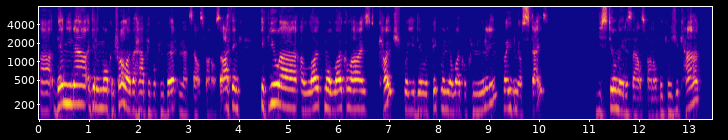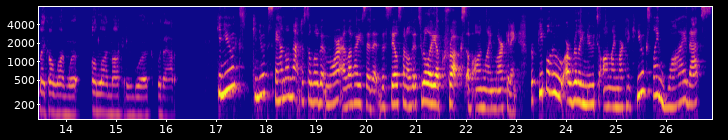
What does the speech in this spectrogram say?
uh, then you now are getting more control over how people convert in that sales funnel. So I think if you are a lo- more localized coach where you deal with people in your local community or even your state, you still need a sales funnel because you can't make online work, online marketing work without it. Can you ex- can you expand on that just a little bit more? I love how you said that the sales funnel it's really a crux of online marketing. For people who are really new to online marketing, can you explain why that's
